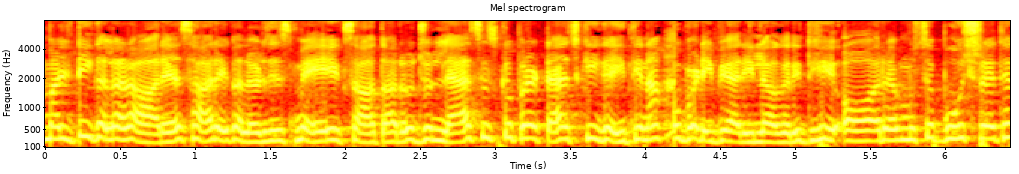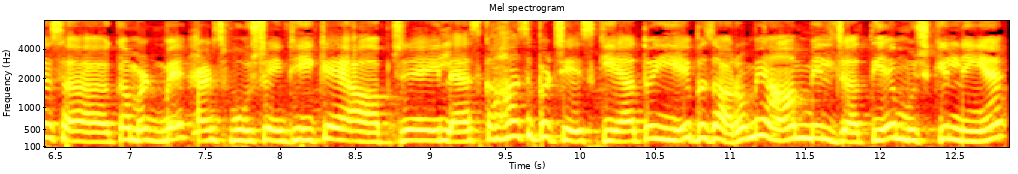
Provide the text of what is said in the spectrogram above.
मल्टी कलर आ रहे हैं सारे कलर इसमें, एक साथ आ रहे हो। जो लेस इसके ऊपर अटैच की गई थी ना, वो बड़ी प्यारी लग रही थी। और मुझसे पूछ रहे थे कमेंट में। फ्रेंड्स पूछ रही थी कि आपने लेस कहाँ से परचेज किया? तो ये बाजारों में आम मिल जाती है, मुश्किल नहीं है।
